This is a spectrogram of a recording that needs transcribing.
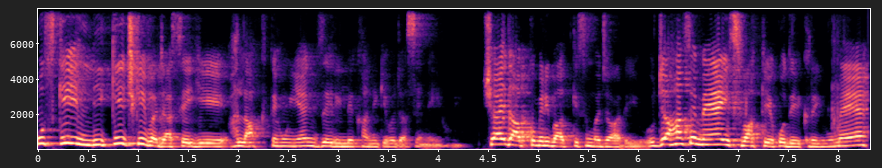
उसकी लीकेज की वजह से ये हलाकतें हुई हैं, जहरीले खाने की वजह से नहीं हुई। शायद आपको मेरी बात की समझ आ रही हो। जहाँ से मैं इस वाक्य को देख रही हूँ, मैं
